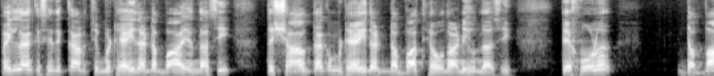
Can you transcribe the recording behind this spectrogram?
ਪਹਿਲਾਂ ਕਿਸੇ ਦੇ ਘਰ 'ਚ ਮਠਿਆਈ ਦਾ ਡੱਬਾ ਆ ਜਾਂਦਾ ਸੀ ਤੇ ਸ਼ਾਮ ਤੱਕ ਮਠਿਆਈ ਦਾ ਡੱਬਾ ਥਿਆਉਂਦਾ ਨਹੀਂ ਹੁੰਦਾ ਸੀ। ਤੇ ਹੁਣ ਡੱਬਾ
